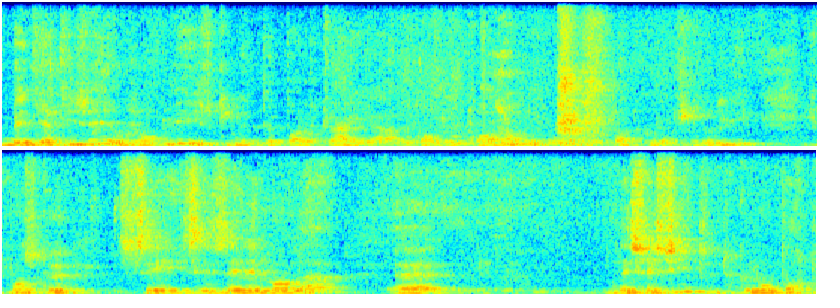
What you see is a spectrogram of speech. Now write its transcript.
médiatisé aujourd'hui, ce qui n'était pas le cas il y a encore 2-3 ans, il n'y avait pas de collapsologie. Je pense que ces, éléments-là euh, nécessitent que l'on porte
